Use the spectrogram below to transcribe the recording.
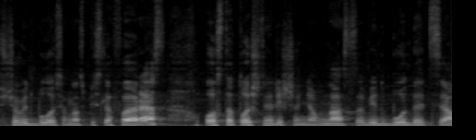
що відбулося в нас після ФРС. Остаточне рішення в нас відбудеться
